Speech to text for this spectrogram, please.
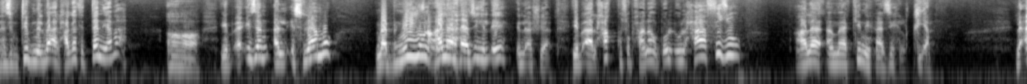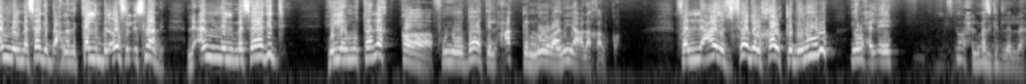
لازم تبني بقى الحاجات التانية بقى. آه. يبقى اذا الإسلام مبني على هذه الإيه؟ الأشياء. يبقى الحق سبحانه بتقول يقول حافظوا على أماكن هذه القيم. لأن المساجد ده إحنا نتكلم بالعرف الإسلامي لأن المساجد هي متلقى فيوضات الحق النورانية على خلقه. فاللي عايز فيض الخلق بنوره يروح الإيه؟ يروح المسجد لله.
